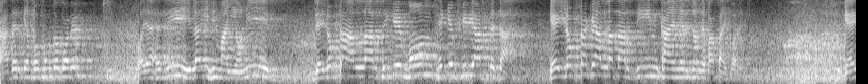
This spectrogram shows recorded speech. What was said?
কাদেরকে পছন্দ করেন? ওয়াহদি ইলাইহি মাইয়ুনিব যে লোকটা আল্লাহর থেকে মন থেকে ফিরে আসতে চায়, এই লোকটাকে আল্লাহ তার দিন কায়েমের জন্য বাছাই করে এই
